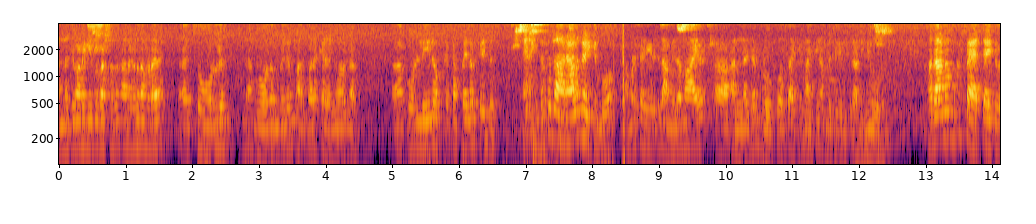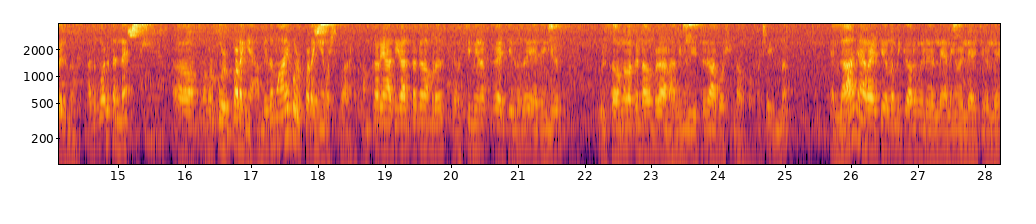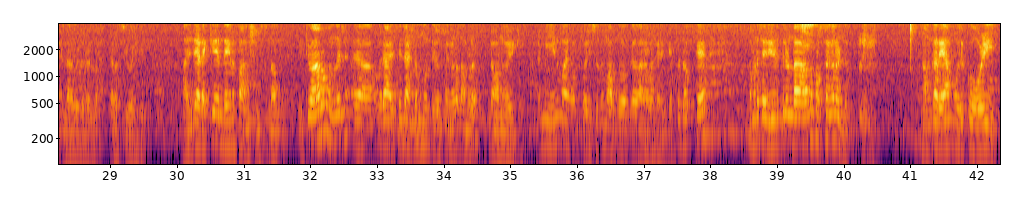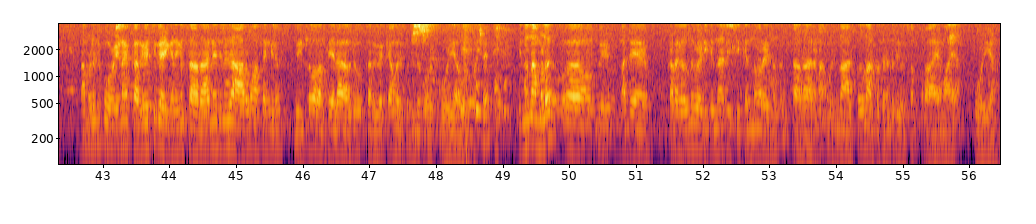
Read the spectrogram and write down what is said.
അന്നജം അടങ്ങിയിട്ടുള്ള ഭക്ഷണ സാധനങ്ങൾ നമ്മുടെ ചോറിലും ഗോതമ്പിലും അതുപോലെ കിഴങ്ങ് കൊള്ളിയിലൊക്കെ കപ്പയിലൊക്കെ ഉണ്ട്. ഇതൊക്കെ ധാരാളം കഴിക്കുമ്പോൾ നമ്മുടെ ശരീരത്തിൽ അമിതമായ അന്നജം ഗ്ലൂക്കോസ് ആക്കി മാറ്റി നമ്മുടെ ശരീരത്തിൽ അടിഞ്ഞു കൂടും. അതാണ് നമുക്ക് ഫാറ്റായിട്ട് വരുന്നത്. അതുപോലെ തന്നെ നമ്മൾ കൊഴുപ്പടങ്ങിയ അമിതമായ കൊഴുപ്പടങ്ങിയ ഭക്ഷണമാണ് നമുക്കറിയാം ആദ്യകാലത്തൊക്കെ നമ്മൾ ഇറച്ചി മീനൊക്കെ കഴിച്ചിരുന്നത് ഏതെങ്കിലും ഉത്സവങ്ങളൊക്കെ ഉണ്ടാകുമ്പോഴാണ് അല്ലെങ്കിൽ വീട്ടിലൊരു ആഘോഷം ഉണ്ടാകുമ്പോൾ പക്ഷേ ഇന്ന് എല്ലാ ഞായറാഴ്ചകളിലും മിക്കവാറും വീടുകളിൽ അല്ലെങ്കിൽ വെള്ളിയാഴ്ചകളിൽ എല്ലാ വീടുകളിലും ഇറച്ചി മേടിക്കും അതിന്റെ ഇടയ്ക്ക് എന്തെങ്കിലും ഫങ്ഷൻസ് ഉണ്ടാവും. മിക്കവാറും ഒന്ന് ഒരാഴ്ചയിൽ രണ്ട് മൂന്ന് ദിവസങ്ങൾ നമ്മൾ നോൺ കഴിക്കും. പിന്നെ മീൻ പൊരിച്ചതും വറുത്തതും ഒക്കെ ധാരാളം കഴിക്കും. അപ്പോൾ ഇതൊക്കെ നമ്മുടെ ശരീരത്തിലുണ്ടാകുന്ന പ്രശ്നങ്ങളുണ്ട്. നമുക്കറിയാം ഒരു കോഴി നമ്മളൊരു കോഴീനെ കറി വെച്ച് കഴിക്കണമെങ്കിൽ സാധാരണ ഇതിലൊരു ആറ് മാസമെങ്കിലും വീട്ടിൽ വളർത്തിയാൽ ആ ഒരു കറി വെക്കാൻ വലുപ്പത്തിൽ കോഴിയാവും പക്ഷേ ഇന്ന് നമ്മൾ മറ്റേ കടകളിൽ നിന്ന് മേടിക്കുന്ന ഒരു ചിക്കൻ എന്ന് പറയുന്നത് സാധാരണ ഒരു നാൽപ്പത് നാൽപ്പത്തിരണ്ട് ദിവസം പ്രായമായ കോഴിയാണ്.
